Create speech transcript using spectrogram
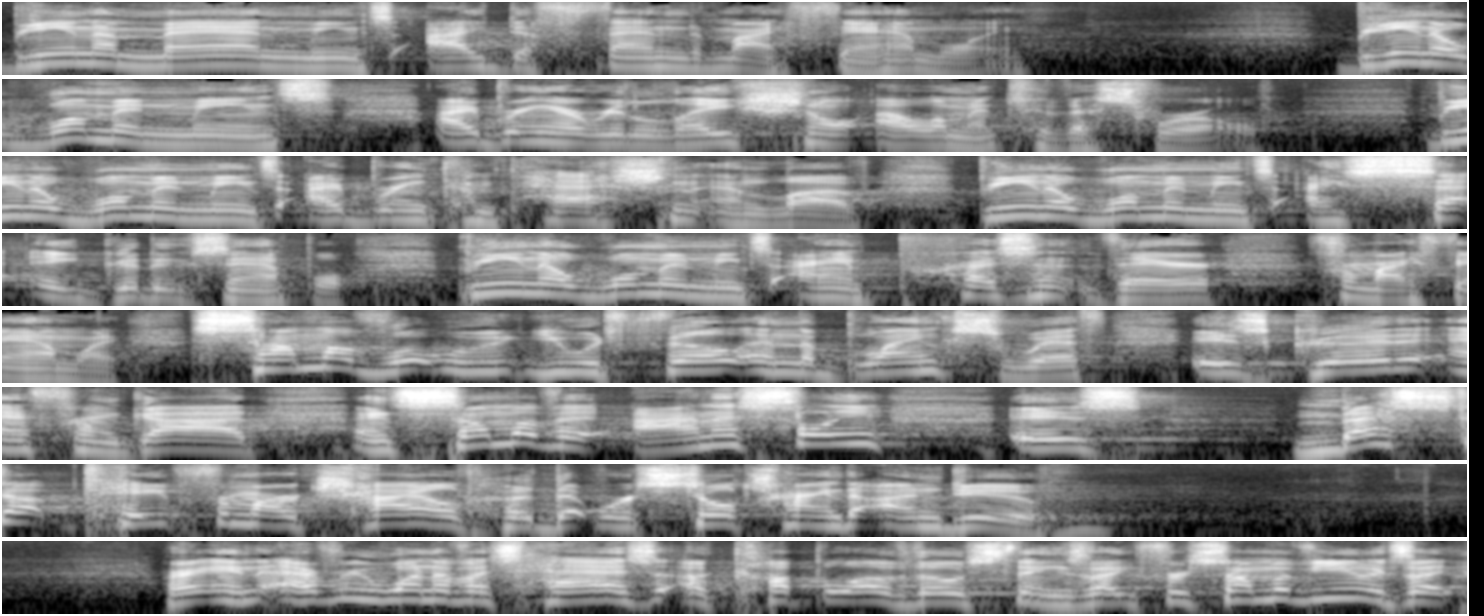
Being a man means I defend my family. Being a woman means I bring a relational element to this world. Being a woman means I bring compassion and love. Being a woman means I set a good example. Being a woman means I am present there for my family. Some of what you would fill in the blanks with is good and from God, and some of it, honestly, is messed up tape from our childhood that we're still trying to undo. Right? And every one of us has a couple of those things. Like for some of you, it's like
